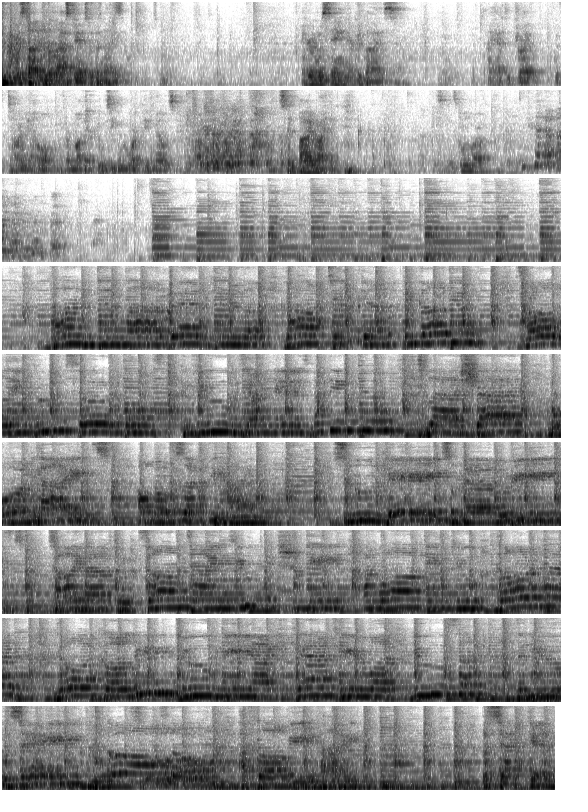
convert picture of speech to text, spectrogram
Soon it was time for the last dance of the night. Everyone was saying their goodbyes. I had to drive with Tanya home with her mother, who was even more pig-nosed. Said, bye, Ryan. See you in school tomorrow. suitcase of memories, time after time. second.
